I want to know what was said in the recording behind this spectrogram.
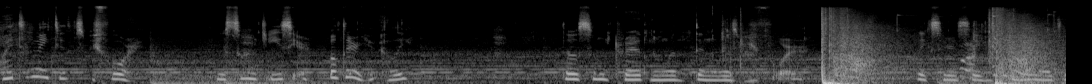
Why didn't I do this before? It was so much easier. Oh, there you, Ellie. That was so much better than, it was before. Like, seriously, I don't know what to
